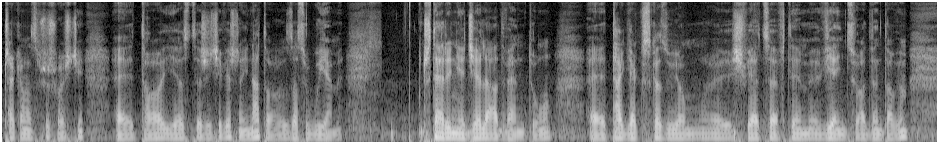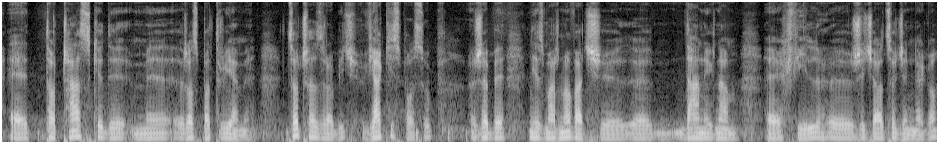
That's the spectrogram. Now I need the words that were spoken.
czeka nas w przyszłości, to jest życie wieczne i na to zasługujemy cztery niedziele Adwentu, e, tak jak wskazują e, świece w tym wieńcu adwentowym, e, to czas, kiedy my rozpatrujemy, co trzeba zrobić, w jaki sposób, żeby nie zmarnować e, e, danych nam e, chwil życia codziennego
